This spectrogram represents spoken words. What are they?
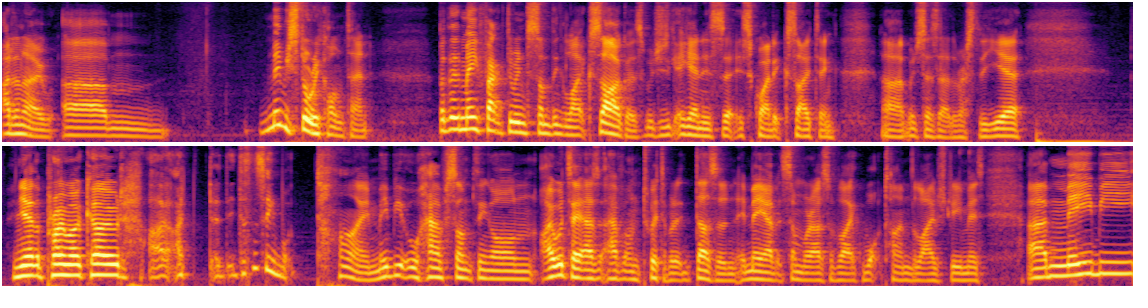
I don't know, um, maybe story content, but they may factor into something like sagas, which is again is is quite exciting, uh, which says that the rest of the year. And yeah, the promo code, I, I it doesn't say what time. Maybe it will have something on. I would say as have on Twitter, but it doesn't. It may have it somewhere else of like what time the live stream is. Uh, maybe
